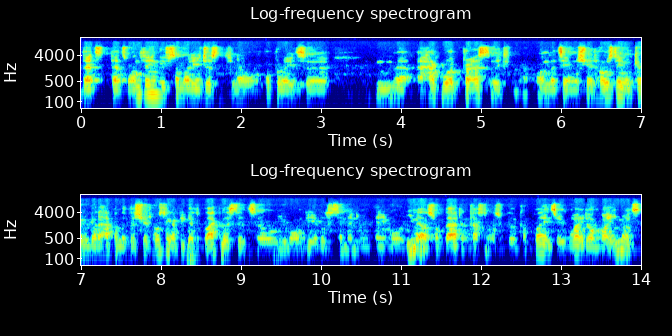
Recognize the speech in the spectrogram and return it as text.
that's that's one thing. If somebody just you know operates a, a hack WordPress it, on let's say on a shared hosting, it's going to happen that the shared hosting IP gets blacklisted, so you won't be able to send any, any more emails from that, and customers will complain, say, why don't my emails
